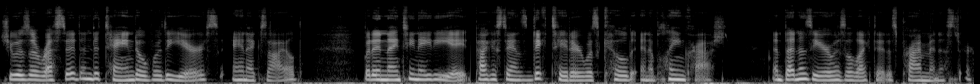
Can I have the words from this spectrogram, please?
She was arrested and detained over the years and exiled. But in 1988, Pakistan's dictator was killed in a plane crash, and Benazir was elected as prime minister.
